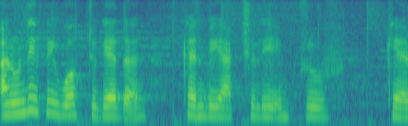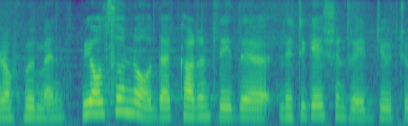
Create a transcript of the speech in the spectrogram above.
and only if we work together can we actually improve care of women. We also know that currently the litigation rate due to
